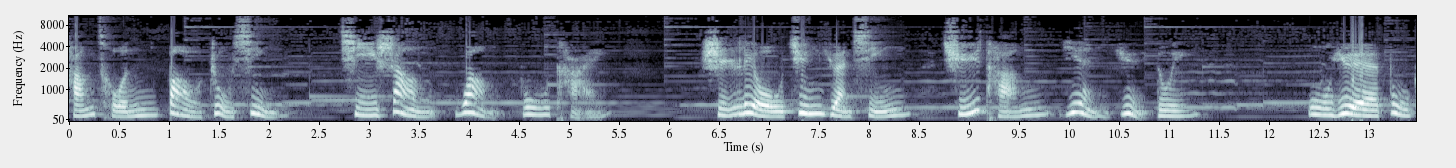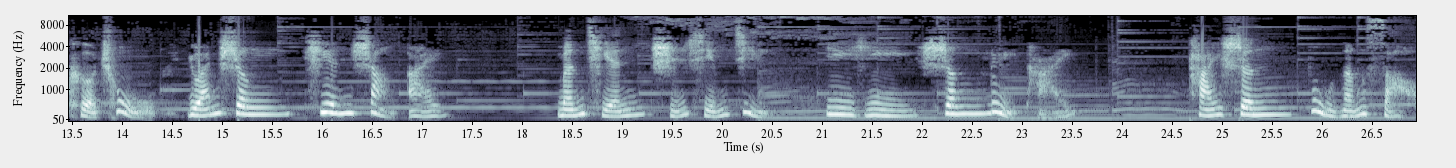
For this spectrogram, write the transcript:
长存抱柱信，岂上望夫台。十六君远行，瞿塘堰欲堆。五岳不可触，猿声天上哀。门前迟行迹，依依生绿苔。苔深不能扫，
